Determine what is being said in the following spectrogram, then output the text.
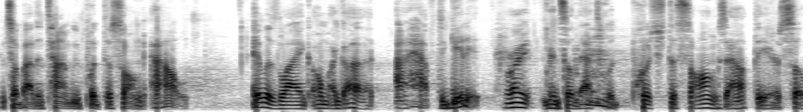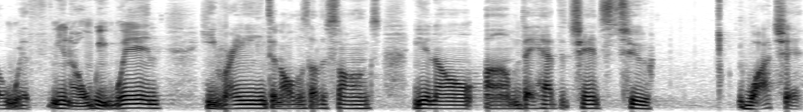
And so by the time we put the song out, it was like, oh my God, I have to get it. Right. And so that's what pushed the songs out there. So with, you know, We Win, He Reigns, and all those other songs, you know, um, they had the chance to watch it.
